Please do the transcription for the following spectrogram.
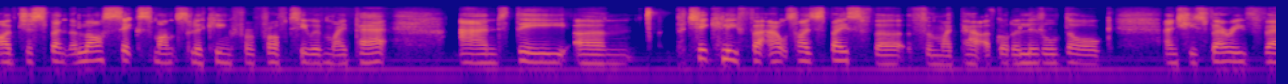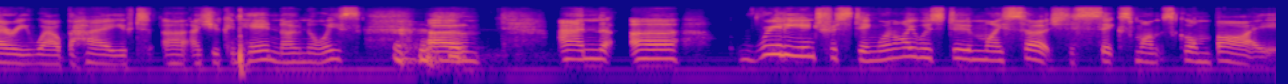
have just spent the last six months looking for a property with my pet, and the um, particularly for outside space for for my pet, I've got a little dog, and she's very very well behaved, uh, as you can hear, no noise, um, and. Uh, really interesting when I was doing my search this six months gone by,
